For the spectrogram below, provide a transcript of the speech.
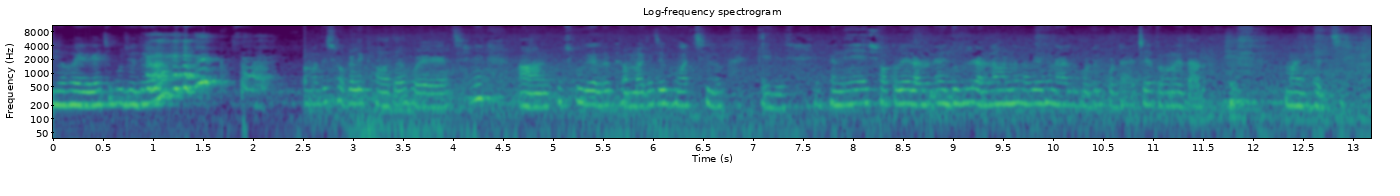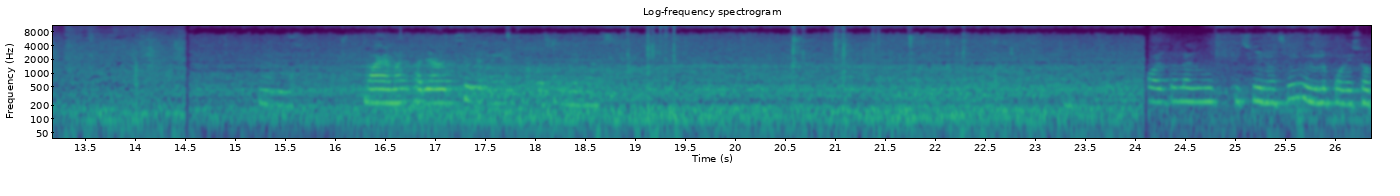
যে হয়ে গেছে পুজো দেওয়া। আমাদের সকালে খাওয়া দাওয়া হয়ে গেছে। আর কুচকু গেল, ঠাম্মার কাছে ঘুমাচ্ছিল। এই যে, এখানে সকালে রান্না দুপুরে রান্না বান্না হবে। এখানে আলু পটল কোটা আছে, তোমাদের দাদা মাছ ভাজছে। ময়া মাছ ভাজা হচ্ছে এটা মেয়ের পছন্দের মাছ কিছু এনেছে এগুলো পরে সব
